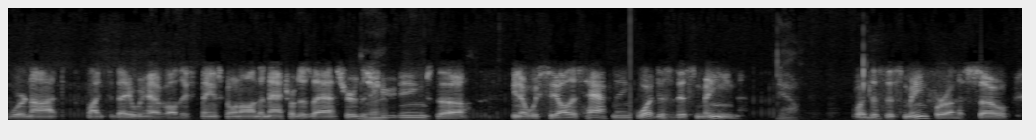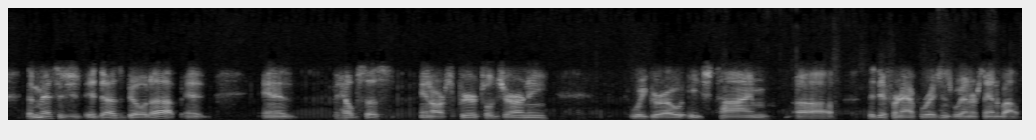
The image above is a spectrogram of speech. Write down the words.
we're not like today. We have all these things going on: the natural disaster, the shootings, the you know, we see all this happening. What does this mean? Yeah. What does this mean for us? So the message it does build up, and it, and it helps us in our spiritual journey. We grow each time. Uh, the different apparitions we understand about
